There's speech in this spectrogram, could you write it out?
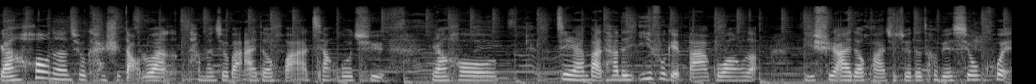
然后呢，就开始捣乱了。他们就把爱德华抢过去，然后竟然把他的衣服给扒光了。于是爱德华就觉得特别羞愧。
